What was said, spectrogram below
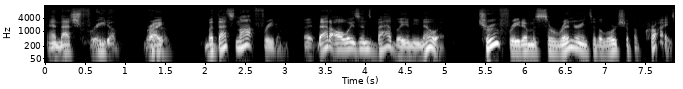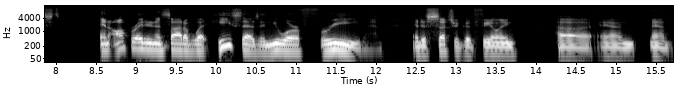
And that's freedom, right? Yeah. But that's not freedom. Uh, that always ends badly, and you know it. True freedom is surrendering to the lordship of Christ and operating inside of what he says, and you are free, man. It is such a good feeling. Uh, and man,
